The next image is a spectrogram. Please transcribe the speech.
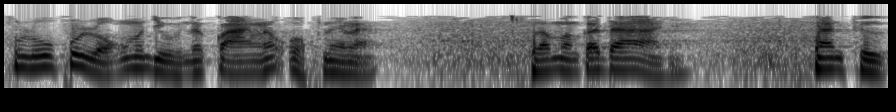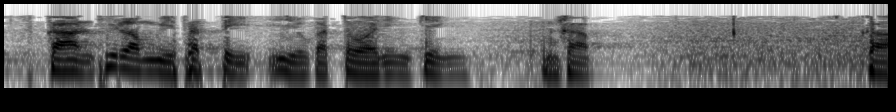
ผู้รู้ผู้หลงมันอยู่ในกลางแล้วอกนี่แหละ แล้วมันก็ได้ นั่นคือการที่เรามีสติอยู่กับตัวจริง ๆนะครับ ก็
